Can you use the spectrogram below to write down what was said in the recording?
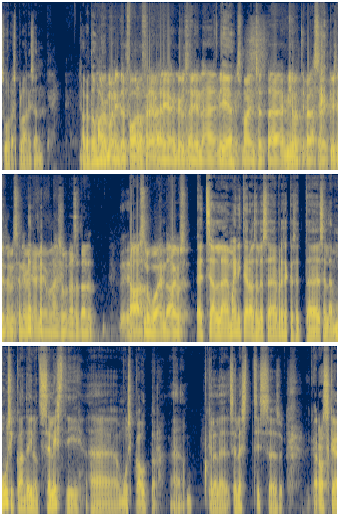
suures plaanis on. aga Harmony, The Fall of Reverie on küll selline nimi yeah., mis ma ilmselt äh, minuti pärast saan küsida, mis see nimi oli ja ma ei suuda seda taasluua enda ajus. et seal mainiti ära selles äh, presekas, et äh, selle muusika on teinud Celesti äh, muusika autor äh,, kellele Celest siis äh, raske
